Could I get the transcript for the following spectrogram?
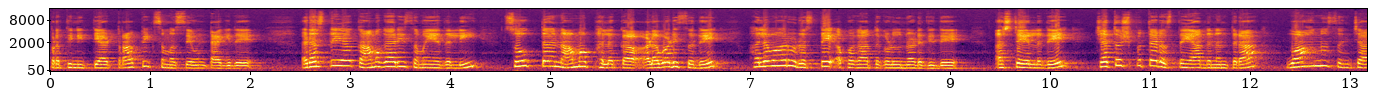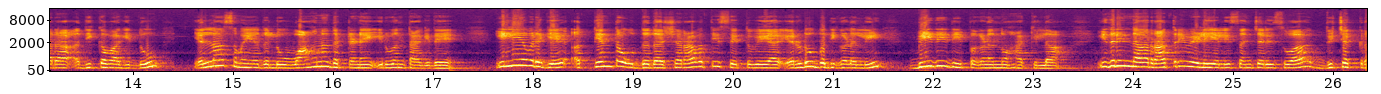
ಪ್ರತಿನಿತ್ಯ ಟ್ರಾಫಿಕ್ ಸಮಸ್ಯೆ ಉಂಟಾಗಿದೆ. ರಸ್ತೆಯ ಕಾಮಗಾರಿ ಸಮಯದಲ್ಲಿ ಸೂಕ್ತ ನಾಮಫಲಕ ಅಳವಡಿಸದೆ ಹಲವಾರು ರಸ್ತೆ ಅಪಘಾತಗಳು ನಡೆದಿದೆ. ಅಷ್ಟೇ ಅಲ್ಲದೆ, ಚತುಷ್ಪಥ ರಸ್ತೆಯಾದ ನಂತರ ವಾಹನ ಸಂಚಾರ ಅಧಿಕವಾಗಿದ್ದು, ಎಲ್ಲಾ ಸಮಯದಲ್ಲೂ ವಾಹನ ದಟ್ಟಣೆ ಇರುವಂತಾಗಿದೆ. ಇಲ್ಲಿಯವರೆಗೆ ಅತ್ಯಂತ ಉದ್ದದ ಶರಾವತಿ ಸೇತುವೆಯ ಎರಡೂ ಬದಿಗಳಲ್ಲಿ ಬೀದಿ ದೀಪಗಳನ್ನು ಹಾಕಿಲ್ಲ. ಇದರಿಂದ ರಾತ್ರಿ ವೇಳೆಯಲ್ಲಿ ಸಂಚರಿಸುವ ದ್ವಿಚಕ್ರ,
